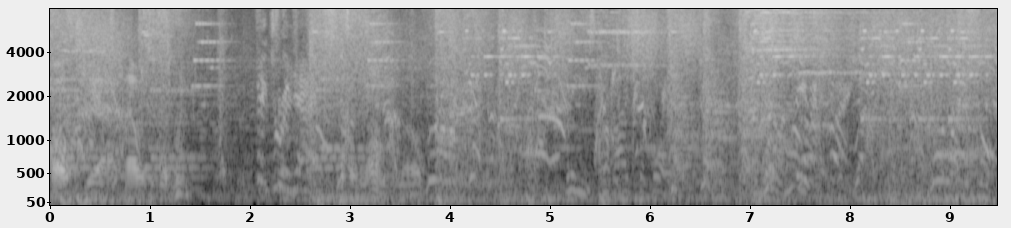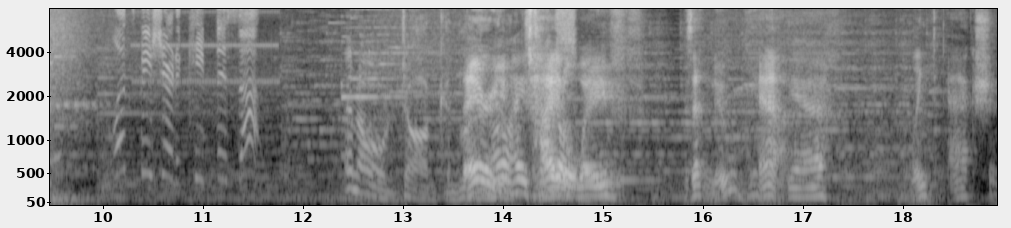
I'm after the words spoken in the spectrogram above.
oh, yeah, that was a good one. Victory dance! That's a long one, though. An old dog can run. There Oh, you hey, tidal, tidal wave. wave. Is that new? Yeah. Yeah. Linked action.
